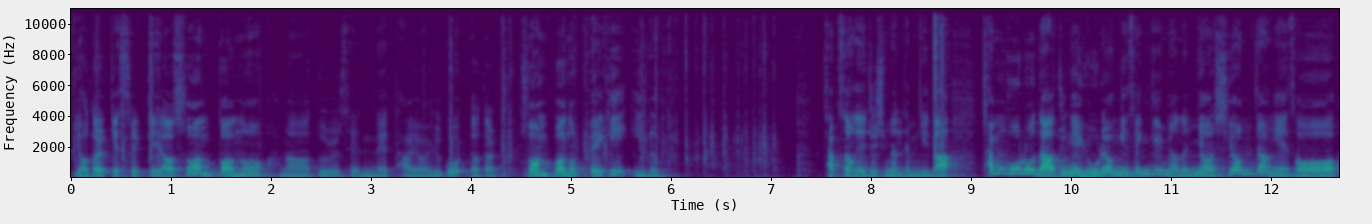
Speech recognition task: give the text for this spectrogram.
8개 쓸게요. 수험번호 하나, 둘, 셋, 넷, 다 열고 여덟. 수험번호 빼기 이름. 작성해 주시면 됩니다. 참고로 나중에 요령이 생기면은요, 시험장에서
